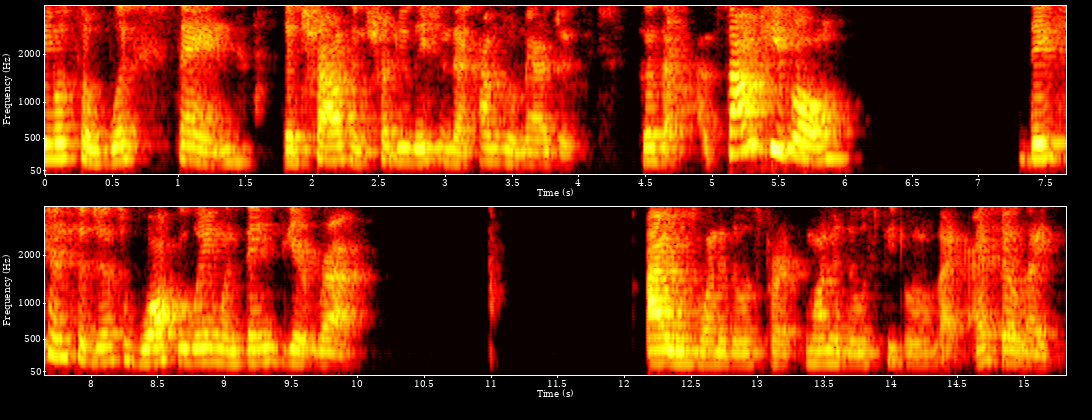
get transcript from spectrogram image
able to withstand the trials and tribulations that comes with marriages? Because some people, they tend to just walk away when things get rough. I was one of those per- one of those people. Like I felt like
